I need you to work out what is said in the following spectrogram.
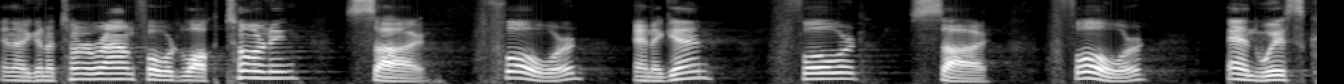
And then you're going to turn around, forward walk, turning, side, forward. And again, forward, side, forward, and whisk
